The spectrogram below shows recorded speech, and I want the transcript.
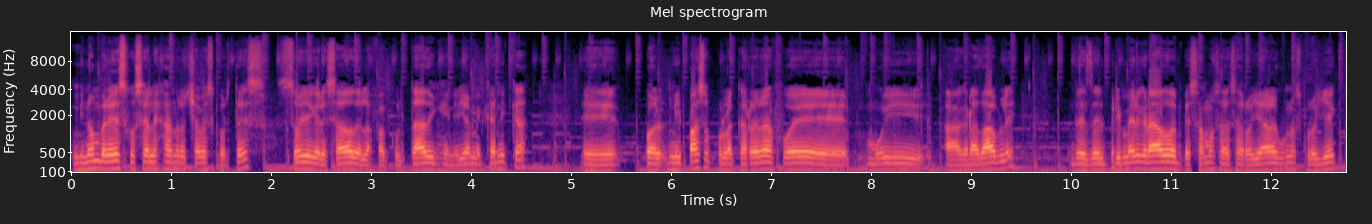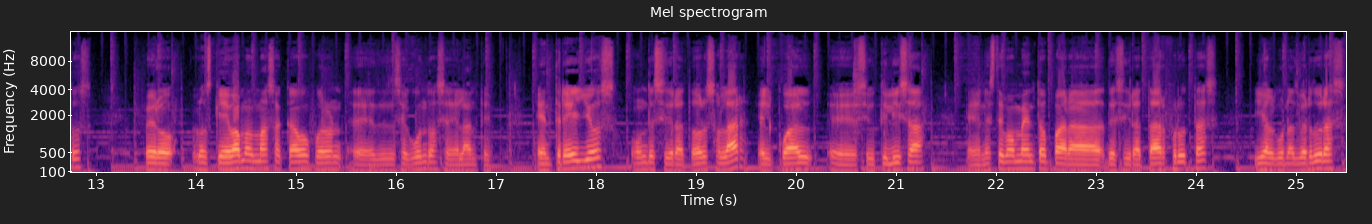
Mi nombre es José Alejandro Chávez Cortés, soy egresado de la Facultad de Ingeniería Mecánica. Eh, mi paso por la carrera fue muy agradable. Desde el primer grado empezamos a desarrollar algunos proyectos, pero los que llevamos más a cabo fueron eh, desde segundo hacia adelante. Entre ellos un deshidratador solar, el cual eh, se utiliza en este momento para deshidratar frutas y algunas verduras.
